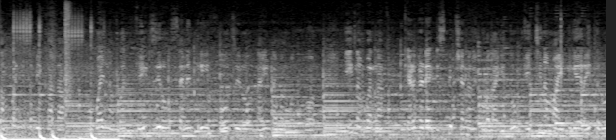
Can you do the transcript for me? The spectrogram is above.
ಸಂಪರ್ಕಿಸಬೇಕಾದ mobile number eight zero seven three four zero nine double one four. ಈ ನಂಬರ್ನ ಕೆಳಗಡೆ ಡಿಸ್ಕ್ರಿಪ್ಷನ್ನಲ್ಲಿ ಕೊಡಲಾಗಿದ್ದು, ಹೆಚ್ಚಿನ ಮಾಹಿತಿಗೆ ರೈತರು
